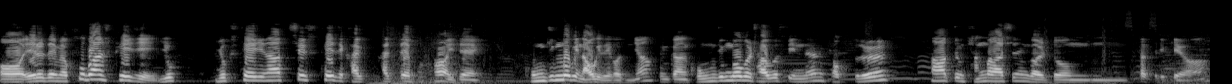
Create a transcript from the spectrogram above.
어, 예를 들면 후반 스테이지 6, 6스테이지나 7스테이지 갈, 갈 때부터 이제 공중몹이 나오게 되거든요. 그러니까 공중몹을 잡을 수 있는 격수를 하나 좀 장만하시는 걸 좀 부탁드릴게요.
